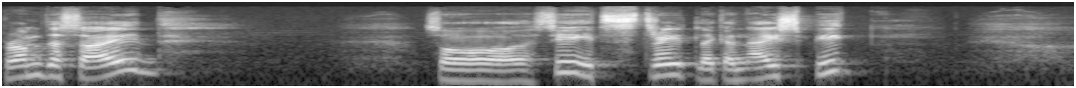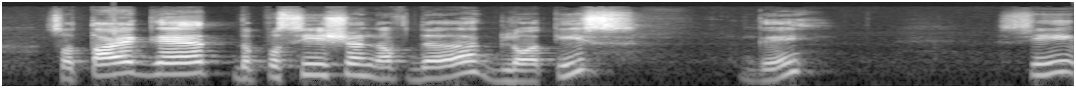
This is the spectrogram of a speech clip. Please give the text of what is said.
from the side, so see, it's straight like an ice pick. So target the position of the glottis. Okay. See,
